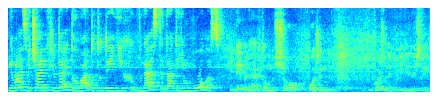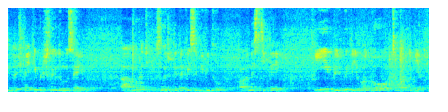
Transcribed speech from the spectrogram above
немає звичайних людей, то варто туди їх внести, дати їм голос. Ідея полягає в тому, що кожен кожна відвідувач та відвідувачка, які прийшли до музею, можуть залишити такий собі відгук на стікері і приліпити його до цього арт-об'єкту.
